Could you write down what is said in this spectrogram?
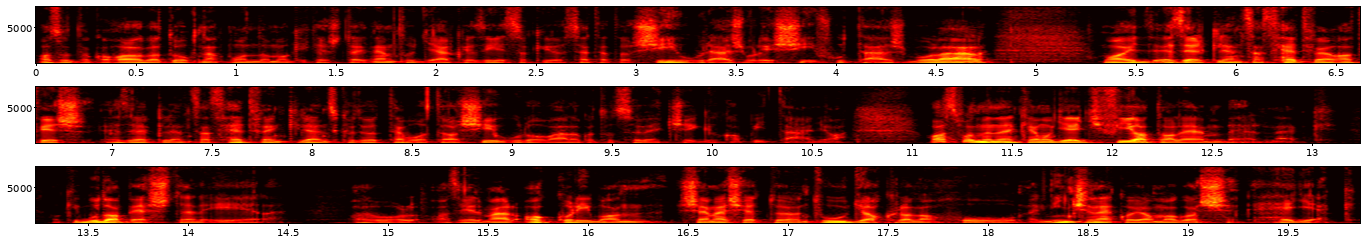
Azoknak a hallgatóknak mondom, akik esetleg nem tudják, hogy az északi összetet a síúrásból és sífutásból áll. Majd 1976 és 1979 között te voltál a síúró válogatott szövetségi kapitánya. Azt mondom nekem, hogy egy fiatal embernek, aki Budapesten él, ahol azért már akkoriban sem esett olyan túl gyakran a hó, meg nincsenek olyan magas hegyek.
